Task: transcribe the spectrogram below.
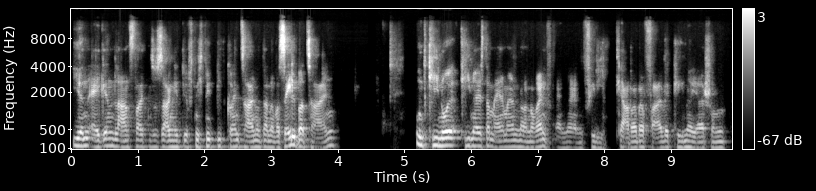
ihren eigenen Landsleuten zu sagen, ihr dürft nicht mit Bitcoin zahlen und dann aber selber zahlen. Und China, China ist da meiner Meinung nach noch ein, ein, ein viel klarerer Fall, weil China ja schon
